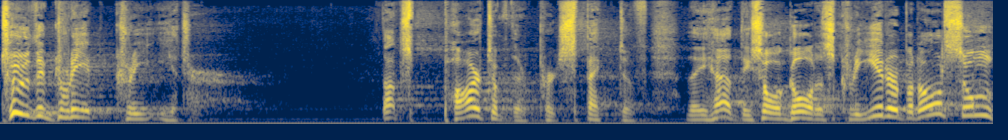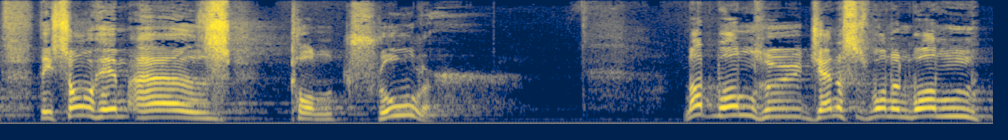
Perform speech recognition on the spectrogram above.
to the great Creator? That's part of their perspective they had. They saw God as creator, but also they saw him as controller. Not one who, Genesis 1 and 1,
